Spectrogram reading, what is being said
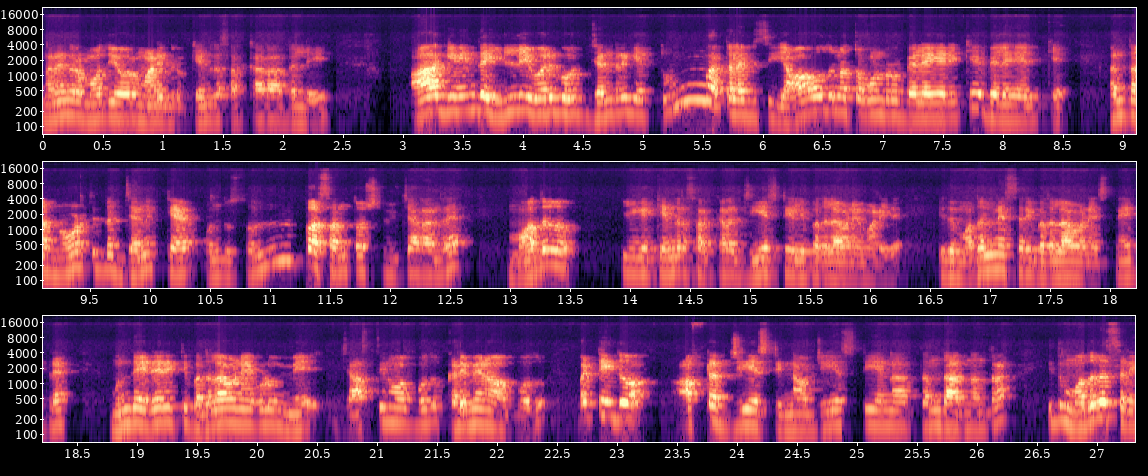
ನರೇಂದ್ರ ಮೋದಿ ಅವರು ಮಾಡಿದ್ರು ಕೇಂದ್ರ ಸರ್ಕಾರದಲ್ಲಿ. ಆಗಿನಿಂದ ಇಲ್ಲಿವರೆಗೂ ಜನರಿಗೆ ತುಂಬಾ ತಲೆಬಿಸಿ ಯಾವುದನ್ನ ತಗೊಂಡ್ರು ಬೆಲೆ ಏರಿಕೆ ಬೆಲೆ ಏರಿಕೆ ಅಂತ ನೋಡ್ತಿದ್ದ ಜನಕ್ಕೆ ಒಂದು ಸ್ವಲ್ಪ ಸಂತೋಷದ ವಿಚಾರ ಅಂದ್ರೆ ಮೊದಲು ಈಗ ಕೇಂದ್ರ ಸರ್ಕಾರ ಜಿ ಎಸ್ ಟಿಯಲ್ಲಿ ಬದಲಾವಣೆ ಮಾಡಿದೆ. ಇದು ಮೊದಲನೇ ಸರಿ ಬದಲಾವಣೆ ಸ್ನೇಹಿತರೆ. ಮುಂದೆ ಇದೇ ರೀತಿ ಬದಲಾವಣೆಗಳು ಮೇ, ಜಾಸ್ತಿನೂ ಆಗ್ಬೋದು, ಕಡಿಮೆನೂ ಆಗ್ಬೋದು. ಬಟ್ ಇದು ಆಫ್ಟರ್ ಜಿ ಎಸ್ ಟಿ ನಾವು ಜಿ ಎಸ್ ಟಿಯನ್ನ ತಂದಾದ ನಂತರ ಇದು ಮೊದಲ ಸರಿ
